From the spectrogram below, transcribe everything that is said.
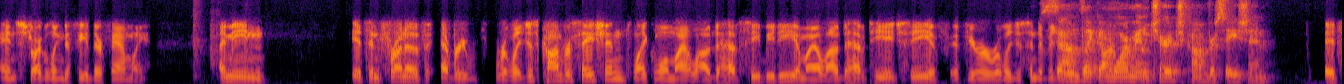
and struggling to feed their family. I mean, it's in front of every religious conversation. Like, well, am I allowed to have CBD? Am I allowed to have THC if, if you're a religious individual? Sounds like a Mormon church conversation it's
